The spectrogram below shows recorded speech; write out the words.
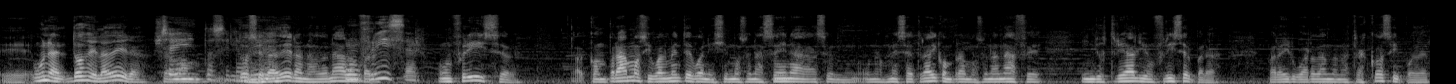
eh, una, dos heladeras, ya Sí, vamos, dos dos heladeras. heladeras nos donaron. un freezer Un freezer. Ah, Compramos igualmente, bueno, hicimos una cena hace un- unos meses atrás y compramos una nafe industrial y un freezer para, para ir guardando nuestras cosas y poder,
